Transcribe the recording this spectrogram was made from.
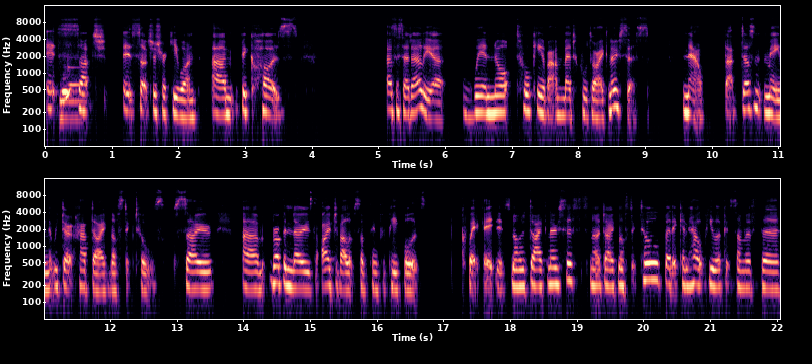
It's such it's such a tricky one um, because, as I said earlier, we're not talking about a medical diagnosis. Now, that doesn't mean that we don't have diagnostic tools. So, um, Robin knows that I've developed something for people that's quick. It, it's not a diagnosis, it's not a diagnostic tool, but it can help you look at some of the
